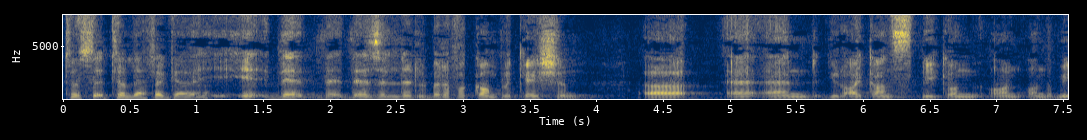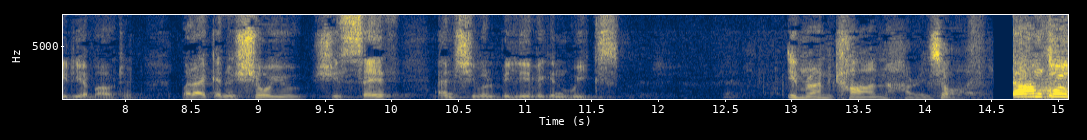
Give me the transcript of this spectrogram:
to, to let her go? It, there, there, there's a little bit of a complication, uh, and you know I can't speak on, on, on the media about it. But I can assure you, she's safe, and she will be leaving in weeks. Imran Khan hurries off. हम कोई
